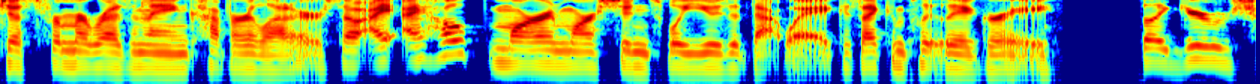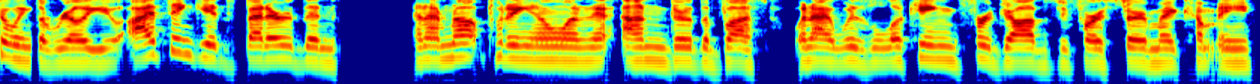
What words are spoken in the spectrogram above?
just from a resume and cover letter. So I, I hope more and more students will use it that way because I completely agree. Like you're showing the real you. I think it's better than and I'm not putting anyone under the bus. When I was looking for jobs before I started my company,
